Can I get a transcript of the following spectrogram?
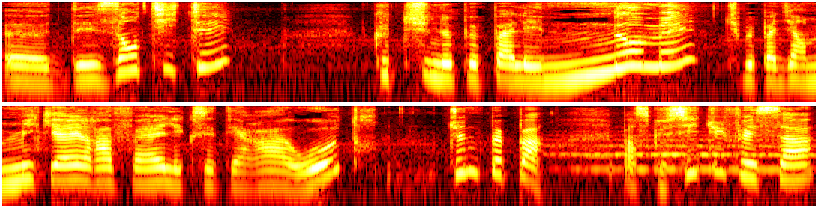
euh, des entités, que tu ne peux pas les nommer, tu ne peux pas dire Michael, Raphaël, etc. ou autre, tu ne peux pas. Parce que si tu fais ça,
